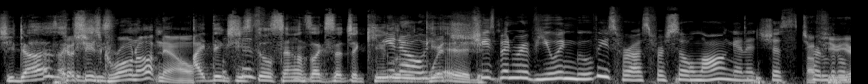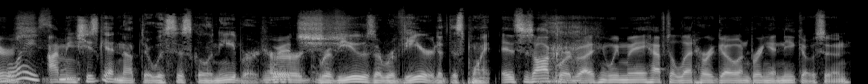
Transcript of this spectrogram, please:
She does. Because think she's grown up now. I think she Just- still sounds like such a cute you know, little kid. she's been reviewing movies for us for so long, and it's just her little years. voice. I mean, she's getting up there with Siskel and Ebert. Her Which- reviews are revered at this point. this is awkward, but I think we may have to let her go and bring in Nico soon.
